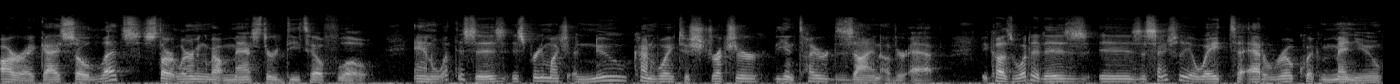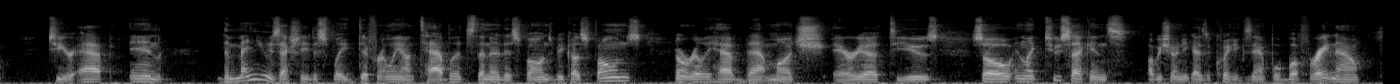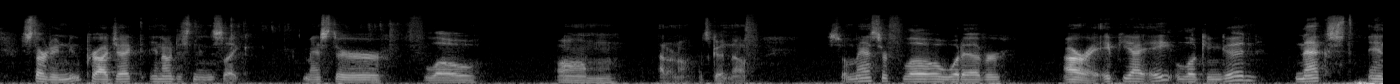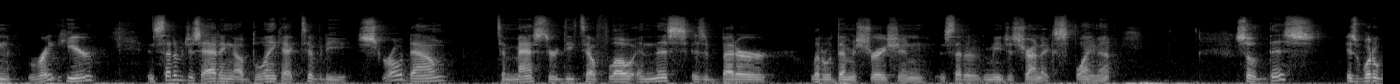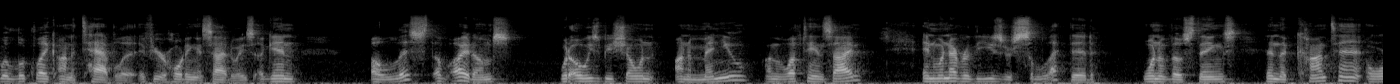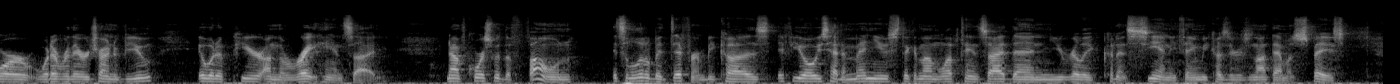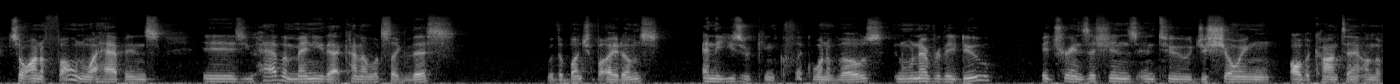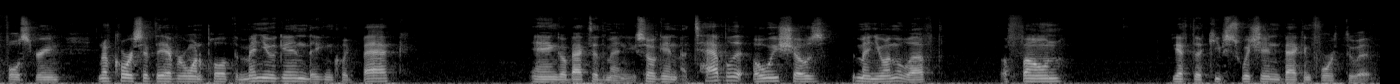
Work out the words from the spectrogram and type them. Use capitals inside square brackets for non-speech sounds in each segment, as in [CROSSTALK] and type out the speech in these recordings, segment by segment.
Alright guys, so let's start learning about master detail flow. And what this is, is pretty much a new kind of way to structure the entire design of your app. Because what it is, is essentially a way to add a real quick menu to your app. And the menu is actually displayed differently on tablets than it is phones because phones don't really have that much area to use. So in like two seconds, I'll be showing you guys a quick example. But for right now, start a new project and I'll just name this like master flow um I don't know that's good enough. So master flow whatever. Alright API 8 looking good. Next and right here instead of just adding a blank activity scroll down to master detail flow and this is a better little demonstration instead of me just trying to explain it. So this is what it would look like on a tablet if you're holding it sideways. Again, a list of items would always be shown on a menu on the left hand side and whenever the user selected one of those things then the content or whatever they were trying to view it would appear on the right hand side now of course with the phone it's a little bit different because if you always had a menu sticking on the left hand side then you really couldn't see anything because there's not that much space so on a phone what happens is you have a menu that kind of looks like this with a bunch of items and the user can click one of those and whenever they do it transitions into just showing all the content on the full screen. And of course if they ever want to pull up the menu again they can click back and go back to the menu. So again a tablet always shows the menu on the left. A phone you have to keep switching back and forth to it.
